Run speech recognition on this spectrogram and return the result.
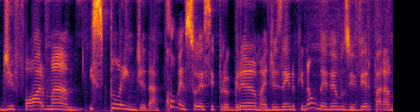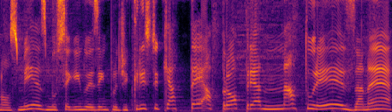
de forma esplêndida, começou esse programa dizendo que não devemos viver para nós mesmos, seguindo o exemplo de Cristo e que até a própria natureza, né?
